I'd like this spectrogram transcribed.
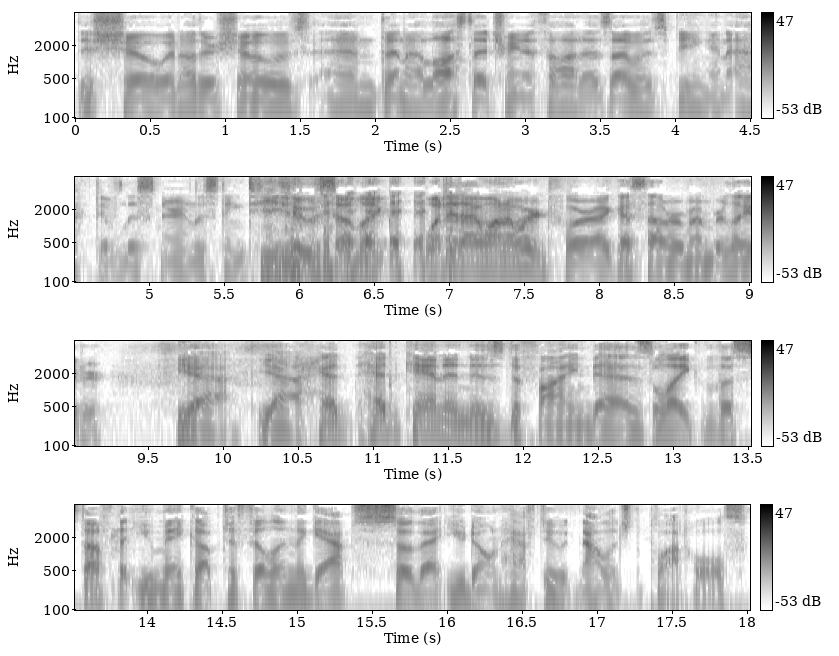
this show and other shows and then I lost that train of thought as I was being an active listener and listening to you. So I'm like, what did I want a word for? I guess I'll remember later. Yeah, yeah. Head head canon is defined as like the stuff that you make up to fill in the gaps so that you don't have to acknowledge the plot holes.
